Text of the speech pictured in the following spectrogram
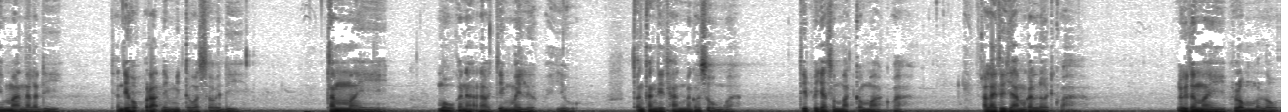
นิมานารดี ชั้นที่หกพระนิมิตวสวดี ทำไมหมู่คณะเราจึงไม่เลือกไปอยู่ ทั้งทั้งที่ชั้นมันก็สูงกว่า ทิพยสมบัติก็มากกว่า อะไรทุกอย่างมันก็เลิศกว่า หรือทำไมพรหมโลก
